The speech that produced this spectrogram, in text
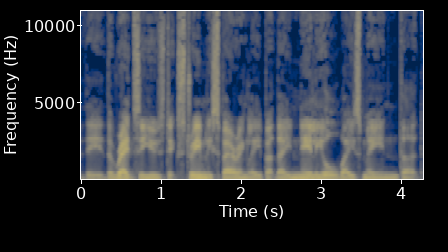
the the reds are used extremely sparingly, but they nearly always mean that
